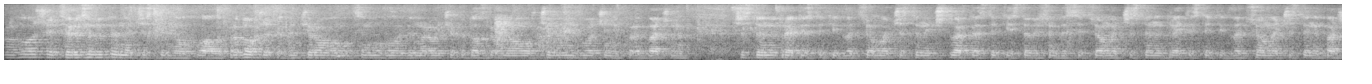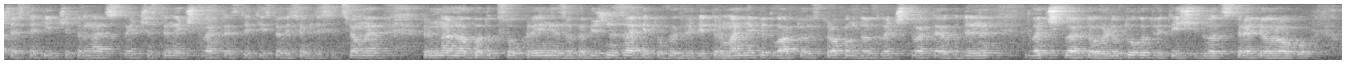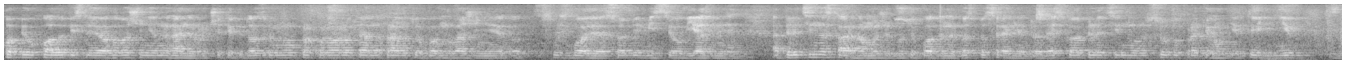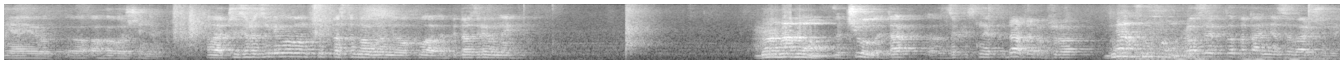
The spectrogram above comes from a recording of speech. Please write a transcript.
Проголошується резолютивна частина ухвали. Продовжити Гончарову Максиму Володимировичу підозрюваного вчинення злочинів, передбачених частиною 3 статті 27, частини 4 статті 187, частини 3 статті 27, частини 1 статті 14, частини 4 статті 187 Кримінального кодексу України запобіжний захід у вигляді тримання під вартою строком до 24 години 24 лютого 2023 року. Копію ухвали після оголошення негайно вручити підозрюваному прокурору та направити уповноважені службовій особі місце ув'язнення. Апеляційна скарга може бути подана безпосередньо до Одеського апеляційного суду протягом п'яти днів з дня її, е, оголошення. Чи зрозуміло вам суть постановленої ухвали? Підозрюваний Да, да, да. чули, так? Захисник Да, так, розгляд клопотання завершений.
